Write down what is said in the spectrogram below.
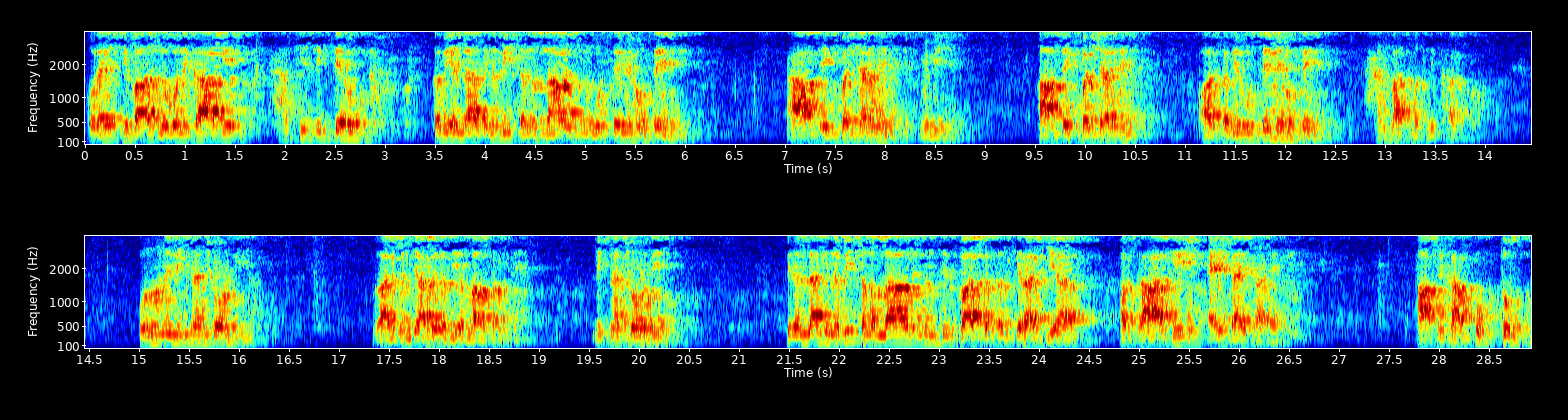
قریش کے بعد لوگوں نے کہا کہ ہر چیز لکھتے ہو۔ کبھی اللہ کے نبی صلی اللہ علیہ وسلم غصے میں ہوتے ہیں۔ آپ ایک بشر ہیں، اس میں بھی ہیں۔ آپ ایک بشر ہیں اور کبھی غصے میں ہوتے ہیں، ہر بات مت لکھا کرو۔ انہوں نے لکھنا چھوڑ دیا۔ غالباً جابر رضی اللہ تعالی نے لکھنا چھوڑ دیا۔ پھر اللہ کے نبی صلی اللہ علیہ وسلم سے اس بات کا تذکرہ کیا اور کہا کہ ایسا ایسا ہے۔ آپ نے کہا، اکتب۔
